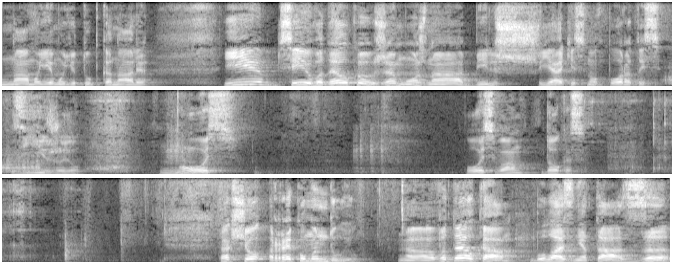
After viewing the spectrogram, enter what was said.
на моєму YouTube каналі. І цією виделкою вже можна більш якісно впоратись з їжею. Ну ось. Ось вам доказ. Так що рекомендую. Виделка була знята з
